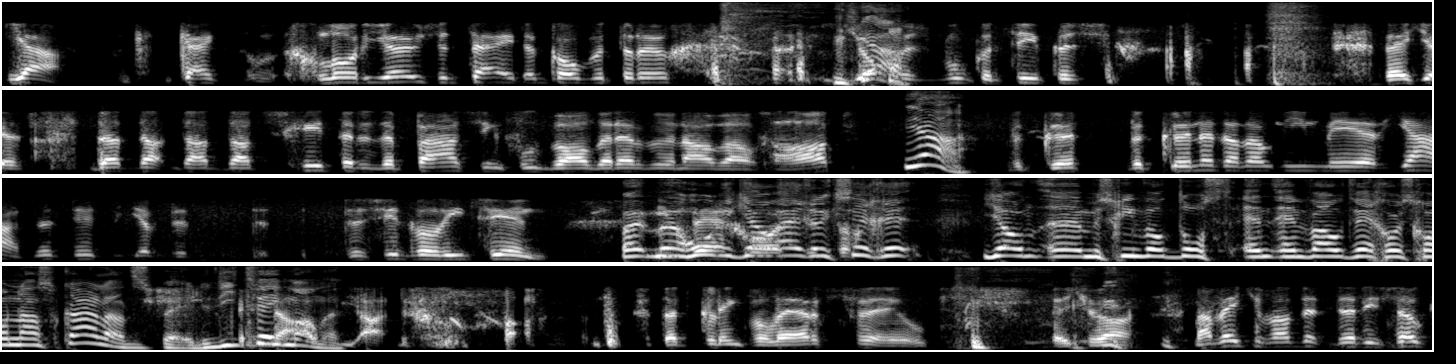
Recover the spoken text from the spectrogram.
k- kijk, glorieuze tijden komen terug. Jongensboeken types. Weet je, dat, dat, dat, dat schitterende passingvoetbal, daar hebben we nou wel gehad. Ja. We, kun, we kunnen dat ook niet meer. Ja, dit, dit, er zit wel iets in. Maar, hoor ik jou eigenlijk toch- zeggen... Jan, eh, misschien wel Dost en, en Wout Weghorst gewoon naast elkaar laten spelen? Die twee Nou, mannen. Ja, dat klinkt wel erg veel. weet je wel. Maar weet je wat, er- is ook,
